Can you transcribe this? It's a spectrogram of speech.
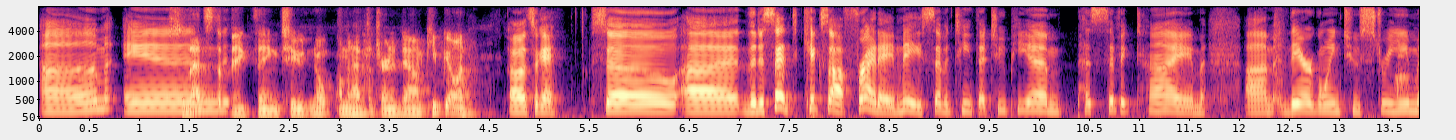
Um, and So that's the big thing too. Nope, I'm gonna have to turn it down. Keep going. Oh, it's okay. So, uh, the descent kicks off Friday, May 17th at 2 p.m. Pacific time. Um, they're going to stream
